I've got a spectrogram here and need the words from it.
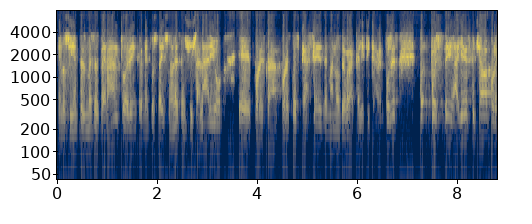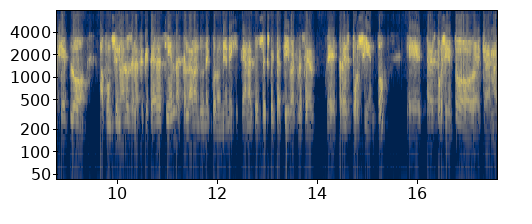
en los siguientes meses verán todavía incrementos adicionales en su salario eh, por esta por esta escasez de mano de obra calificada. Entonces, eh, ayer escuchaba, por ejemplo, a funcionarios de la Secretaría de Hacienda que hablaban de una economía mexicana con su expectativa crecer eh, 3%, eh, 3%, que además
